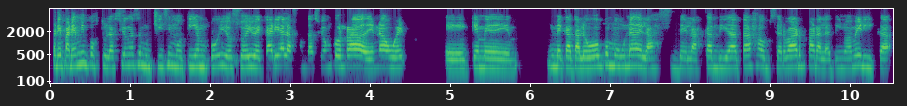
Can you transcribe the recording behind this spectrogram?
preparé mi postulación hace muchísimo tiempo. Yo soy becaria de la Fundación Conrad Adenauer, eh, que me, me, catalogó como una de las, de las candidatas a observar para Latinoamérica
